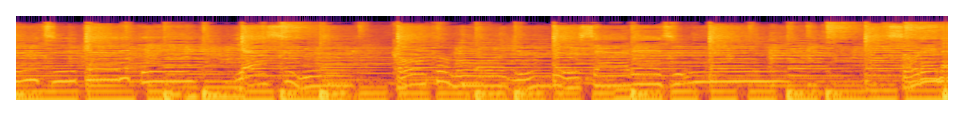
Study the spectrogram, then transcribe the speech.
疲れて休む。ことも許されずそれな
